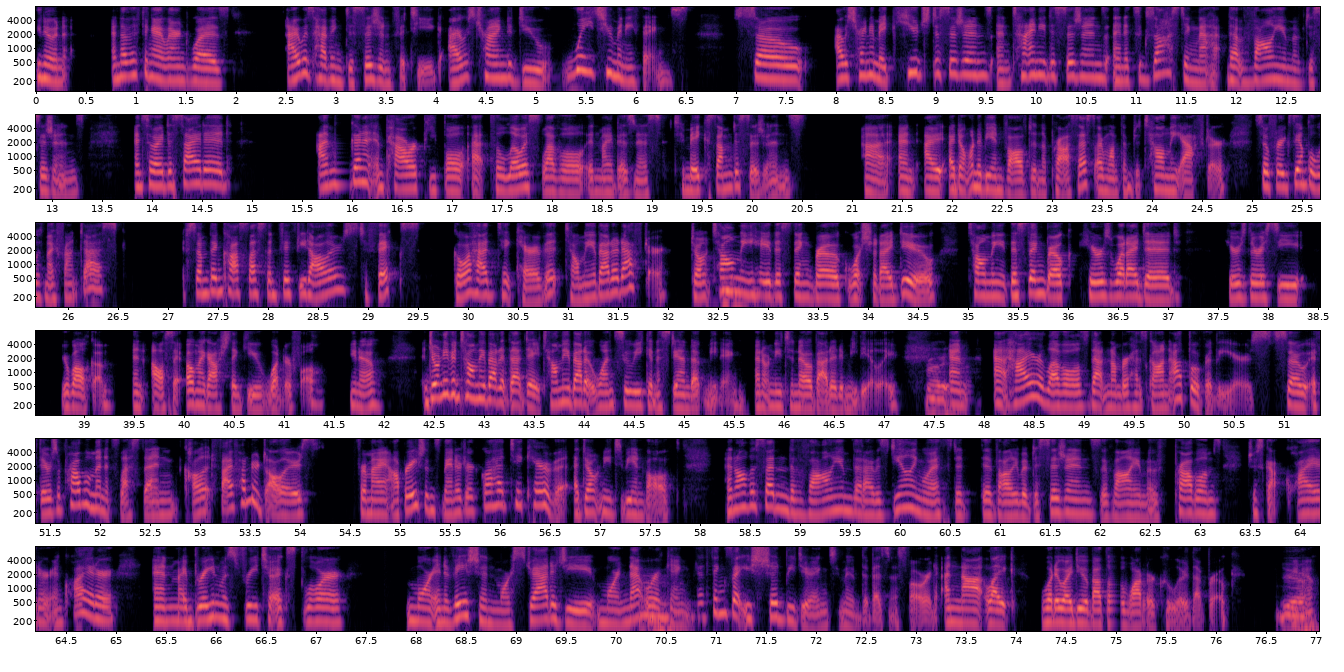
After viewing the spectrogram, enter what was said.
You know, and another thing I learned was I was having decision fatigue. I was trying to do way too many things. So I was trying to make huge decisions and tiny decisions, and it's exhausting that that volume of decisions. And so I decided I'm going to empower people at the lowest level in my business to make some decisions. Uh, and I, I don't want to be involved in the process. I want them to tell me after. So, for example, with my front desk, if something costs less than $50 to fix, go ahead, take care of it. Tell me about it after. Don't tell mm. me, hey, this thing broke. What should I do? Tell me, this thing broke. Here's what I did. Here's the receipt. You're welcome. And I'll say, oh my gosh, thank you. Wonderful. You know, and don't even tell me about it that day. Tell me about it once a week in a stand up meeting. I don't need to know about it immediately. Right. And at higher levels, that number has gone up over the years. So if there's a problem and it's less than, call it $500 for my operations manager, go ahead, take care of it. I don't need to be involved. And all of a sudden, the volume that I was dealing with, the, the volume of decisions, the volume of problems just got quieter and quieter. And my brain was free to explore more innovation, more strategy, more mm. networking, mm. the things that you should be doing to move the business forward and not like, what do I do about the water cooler that broke? Yeah. You know?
